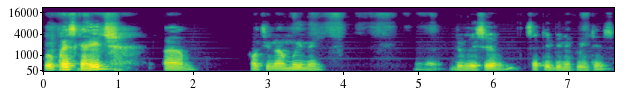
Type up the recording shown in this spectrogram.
Opresc aici. Um, continuăm mâine. Dumnezeu să te binecuvinteze.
